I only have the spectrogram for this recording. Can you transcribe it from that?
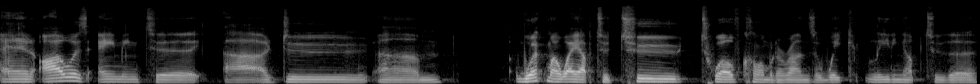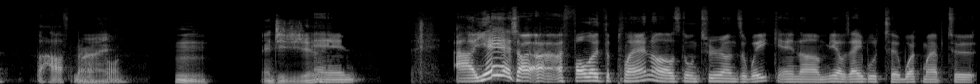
and I was aiming to uh, do um, work my way up to two 12 kilometer runs a week leading up to the the half Right. marathon. Hmm. And did you do it? And Uh, yeah, yeah, so I, I followed the plan. I was doing two runs a week, and um, yeah, I was able to work my up to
